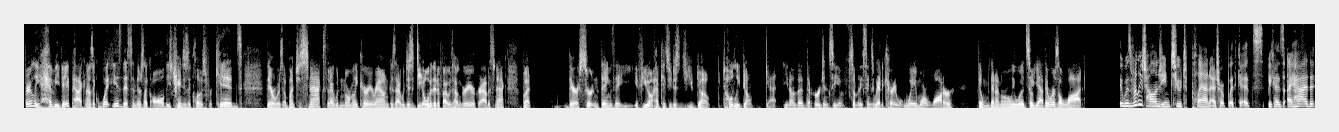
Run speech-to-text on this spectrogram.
fairly heavy day pack and I was like, "What is this?" And there's like all these changes of clothes for kids. There was a bunch of snacks that I wouldn't normally carry around because I would just deal with it if I was hungry or grab a snack. But there are certain things that if you don't have kids, you just you don't totally don't get. You know the the urgency of some of these things. We had to carry way more water than than I normally would. So yeah, there was a lot it was really challenging too to plan a trip with kids because I had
